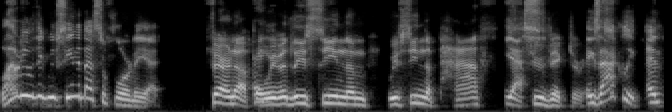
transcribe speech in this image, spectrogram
well, I don't even think we've seen the best of Florida yet. Fair enough, but we've at least seen them. We've seen the path Yes, to victory. exactly, and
